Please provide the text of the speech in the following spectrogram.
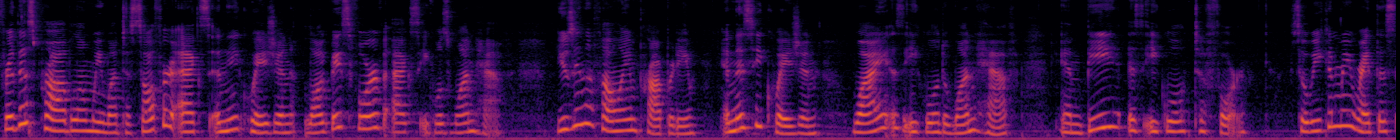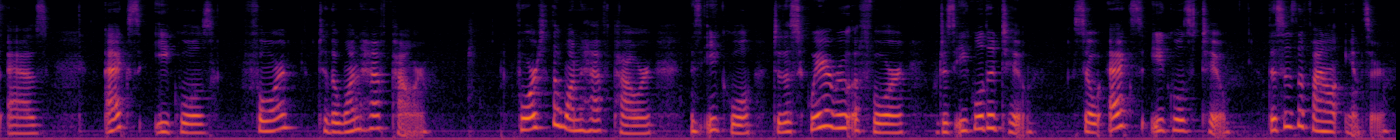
For this problem, we want to solve for x in the equation log base 4 of x equals 1 half. Using the following property, in this equation, y is equal to 1 half and b is equal to 4. So we can rewrite this as x equals 4 to the 1 half power. 4 to the 1 half power is equal to the square root of 4, which is equal to 2. So x equals 2. This is the final answer.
